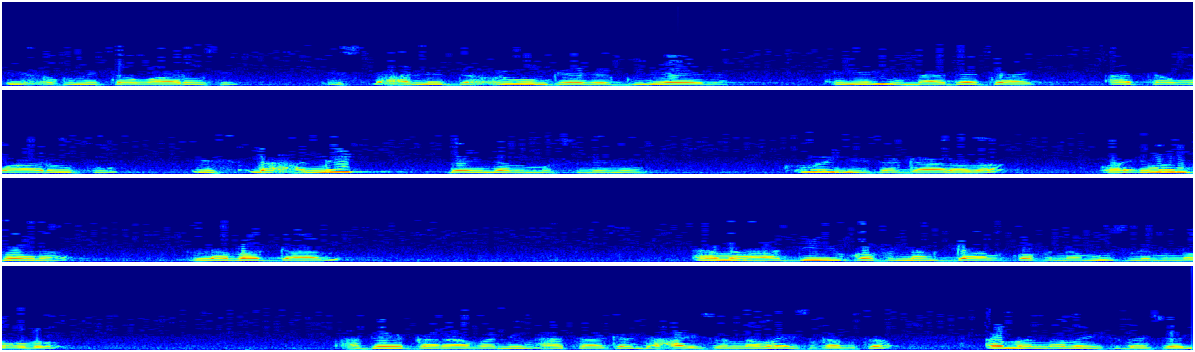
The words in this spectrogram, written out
fii xukmi tawaarusi isdhaxlidda xukunkeeda gudaheeda ayay u maado tahay atawaarusu isdhaxlid bayna almuslimiin. Kumagiisa gaalada waa iman doona laba gaal. Ama haddii qofna gaal qofna muslim noqdo hadday qaraabanin xataa ka dhaxayso laba isqabto ama laba isdhashay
